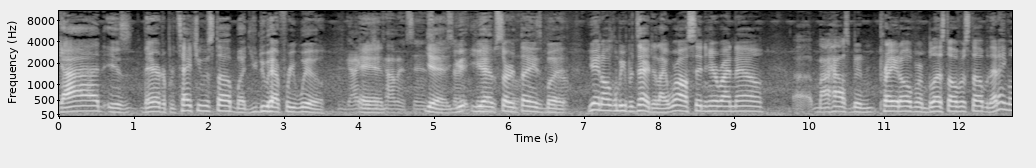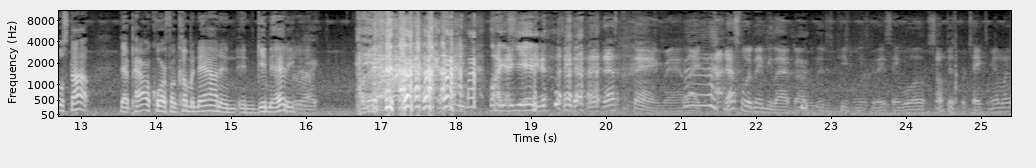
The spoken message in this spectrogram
God is there to protect you and stuff, but you do have free will. God gives you and common sense Yeah, you, you have certain so, things, but you ain't all gonna be protected. Like we're all sitting here right now. Uh, my house been prayed over and blessed over and stuff, but that ain't gonna stop that power cord from coming down and, and getting Eddie. Right. Well, I gotta get Eddie. See, that, that, that's the thing, man. Like I, that's what made me laugh about religious people is because they say, "Well, something's protecting me." I'm like,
